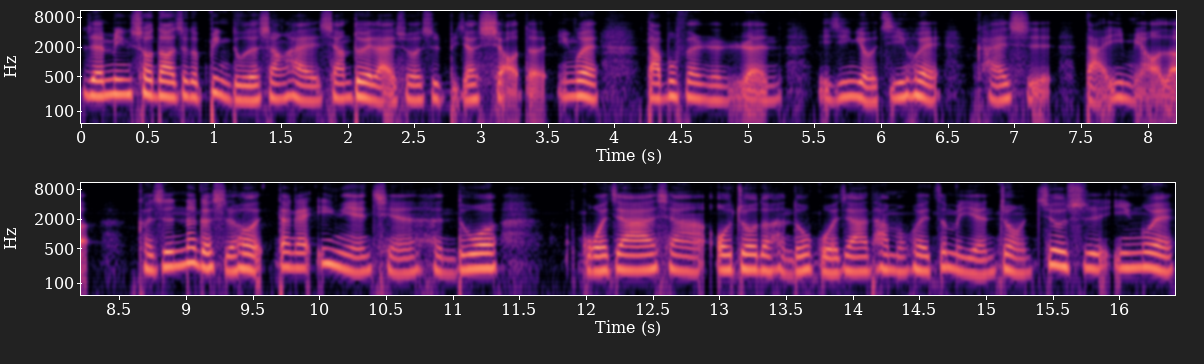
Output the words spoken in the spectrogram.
人民受到这个病毒的伤害相对来说是比较小的，因为大部分人人已经有机会开始打疫苗了。可是那个时候，大概一年前，很多国家，像欧洲的很多国家，他们会这么严重，就是因为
